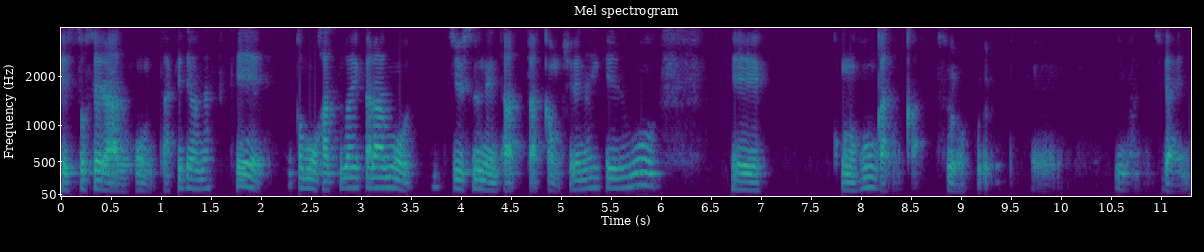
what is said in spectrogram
ベストセラーの本だけではなくて、なんかもう発売からもう十数年経ったかもしれないけれども、えー、この本がなんかすごく、えー、今の時代に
